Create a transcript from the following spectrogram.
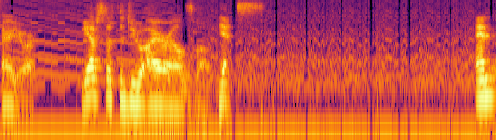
There you are. You have stuff to do IRL as well. Yes. And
